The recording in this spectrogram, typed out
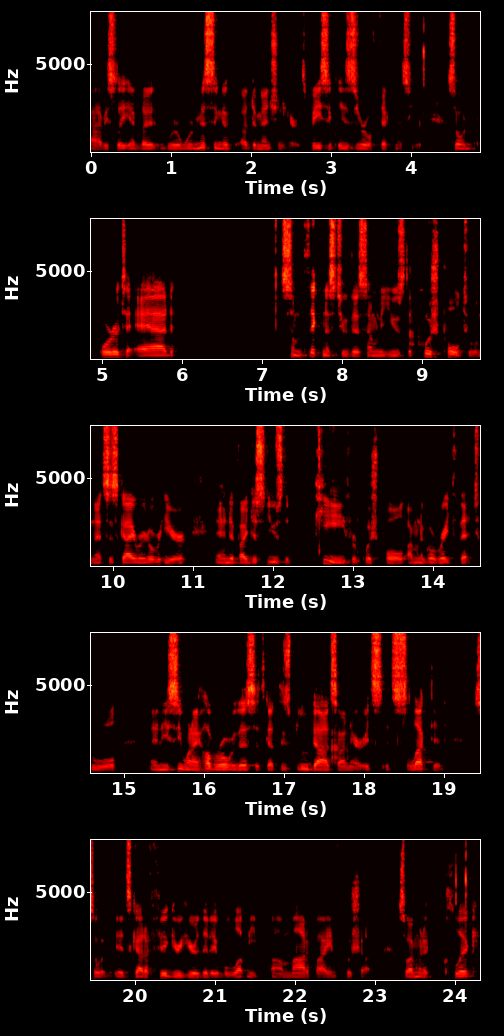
obviously, and but we're we're missing a, a, dimension here. It's basically zero thickness here. So in order to add some thickness to this, I'm going to use the push-pull tool, and that's this guy right over here. And if I just use the P for push-pull, I'm going to go right to that tool and you see when I hover over this, it's got these blue dots on there. It's, it's selected. So it, has got a figure here that it will let me um, modify and push up. So I'm going to click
